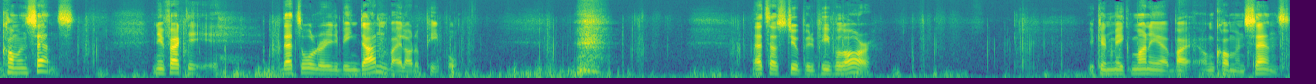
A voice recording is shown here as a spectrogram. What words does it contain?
common sense. And in fact, it, that's already being done by a lot of people. that's how stupid people are. You can make money by, on common sense.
